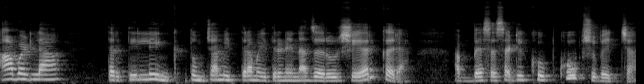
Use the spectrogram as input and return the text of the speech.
आवडला तर ती लिंक तुमच्या मित्रमैत्रिणींना जरूर शेअर करा. अभ्यासासाठी खूप खूप शुभेच्छा.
